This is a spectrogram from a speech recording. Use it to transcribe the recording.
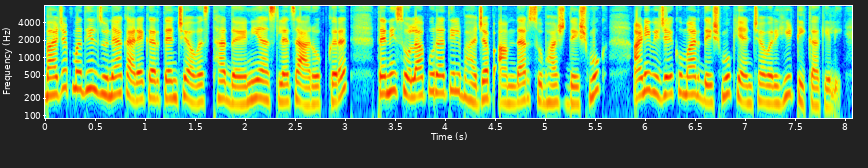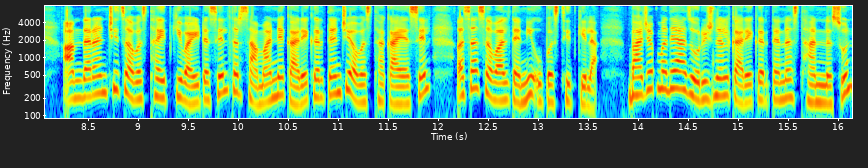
भाजपमधील जुन्या कार्यकर्त्यांची अवस्था दयनीय असल्याचा आरोप करत त्यांनी सोलापुरातील भाजप आमदार सुभाष देशमुख आणि विजयकुमार देशमुख यांच्यावरही टीका केली. आमदारांचीच अवस्था इतकी वाईट असेल तर सामान्य कार्यकर्त्यांची अवस्था काय असेल असा सवाल त्यांनी उपस्थित केला. भाजपमध्ये आज ओरिजिनल कार्यकर्त्यांना स्थान नसून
